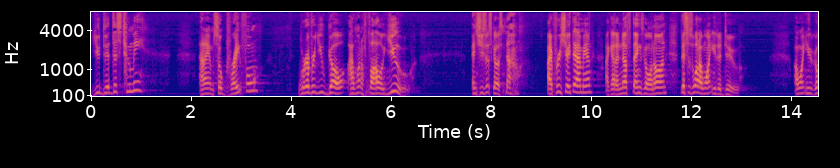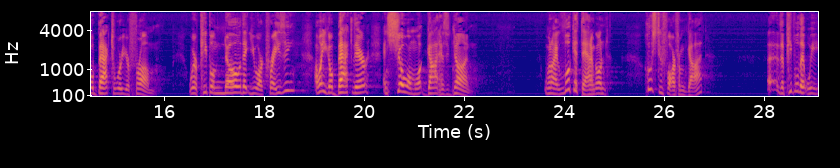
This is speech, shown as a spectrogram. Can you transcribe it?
You did this to me, and I am so grateful. Wherever you go, I want to follow you. And Jesus goes, No, I appreciate that, man. I got enough things going on. This is what I want you to do. I want you to go back to where you're from, where people know that you are crazy. I want you to go back there and show them what God has done. When I look at that, I'm going, who's too far from God? Uh, the people that we,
